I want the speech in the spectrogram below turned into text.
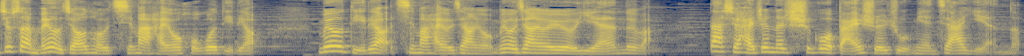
就算没有浇头，起码还有火锅底料；没有底料，起码还有酱油；没有酱油，也有盐，对吧？大学还真的吃过白水煮面加盐的。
